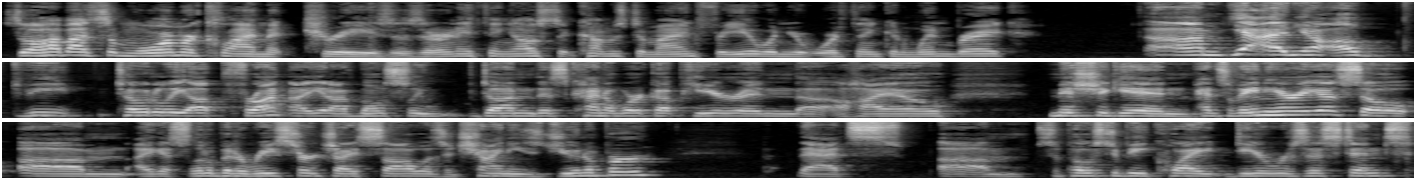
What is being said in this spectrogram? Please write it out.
so how about some warmer climate trees is there anything else that comes to mind for you when you're we're thinking windbreak um, yeah, and you know, I'll be totally upfront. I, you know, I've mostly done this kind of work up here in uh, Ohio, Michigan, Pennsylvania area. So, um, I guess a little bit of research I saw was a Chinese juniper that's um, supposed to be quite deer resistant.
